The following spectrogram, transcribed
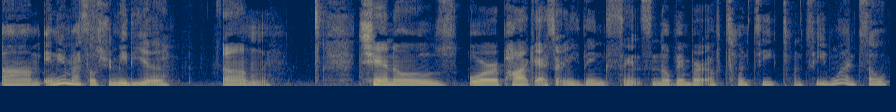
um, any of my social media um, channels or podcasts or anything since November of 2021. So,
